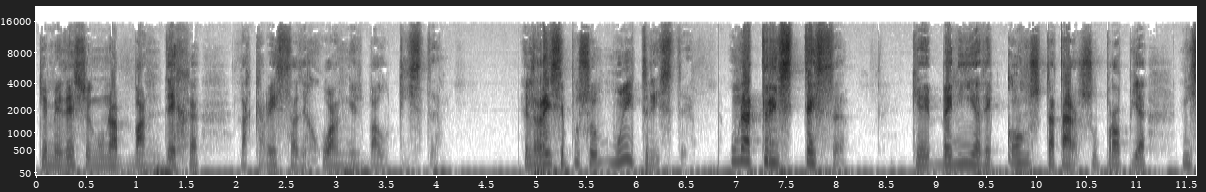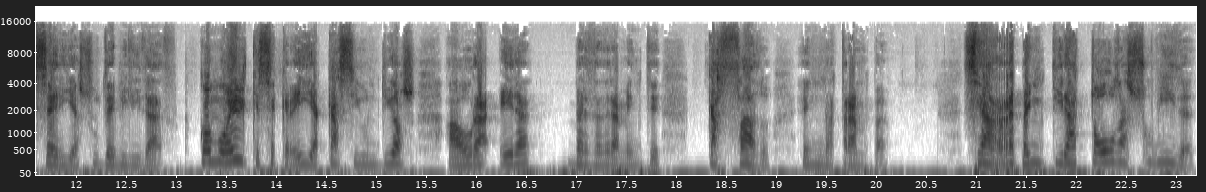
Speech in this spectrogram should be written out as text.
que me des en una bandeja la cabeza de Juan el Bautista. El rey se puso muy triste, una tristeza que venía de constatar su propia miseria, su debilidad, como él que se creía casi un dios, ahora era verdaderamente cazado en una trampa. Se arrepentirá toda su vida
